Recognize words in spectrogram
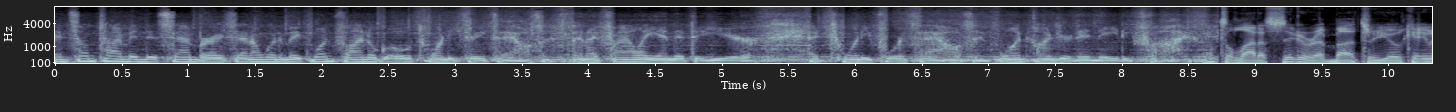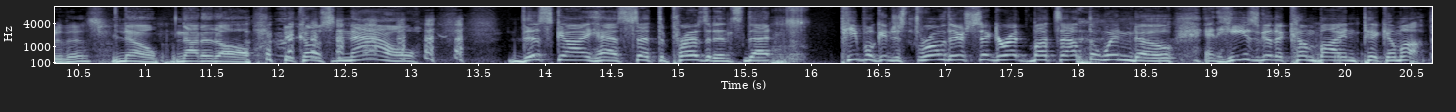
And sometime in December, I said, I'm going to make one final goal, 23,000. And I finally ended the year at 24,185. That's a lot of cigarette butts. Are you okay with this? No, not at all. Because now this guy has set the precedence that people can just throw their cigarette butts out the window and he's going to come by and pick them up.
